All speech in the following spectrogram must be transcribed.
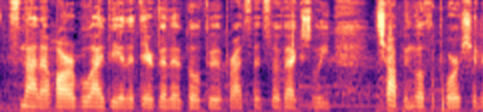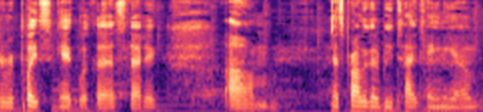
it's not a horrible idea that they're going to go through the process of actually chopping off a portion and replacing it with a prosthetic. Um, that's probably going to be titanium,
